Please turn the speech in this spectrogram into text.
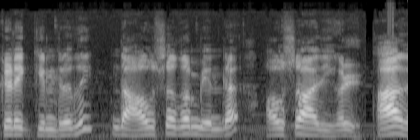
கிடைக்கின்றது இந்த ஔஷதம் என்ற ஔசாதிகள் ஆக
